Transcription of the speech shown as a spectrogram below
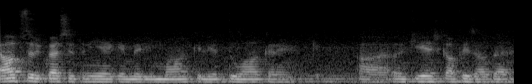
आपसे रिक्वेस्ट इतनी है कि मेरी माँ के लिए दुआ करें उनकी एज काफ़ी ज़्यादा है।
